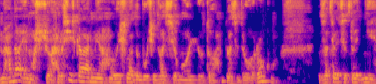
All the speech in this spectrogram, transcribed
Нагадаємо, що російська армія увійшла до Бучі 27 лютого 22 року. За 33 дні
